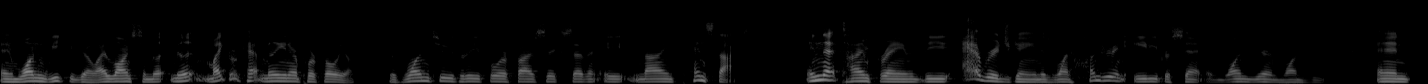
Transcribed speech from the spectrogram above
and one week ago, I launched a microcap millionaire portfolio with one, two, three, four, five, six, seven, eight, nine, ten stocks. In that time frame, the average gain is 180% in one year and one week. And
